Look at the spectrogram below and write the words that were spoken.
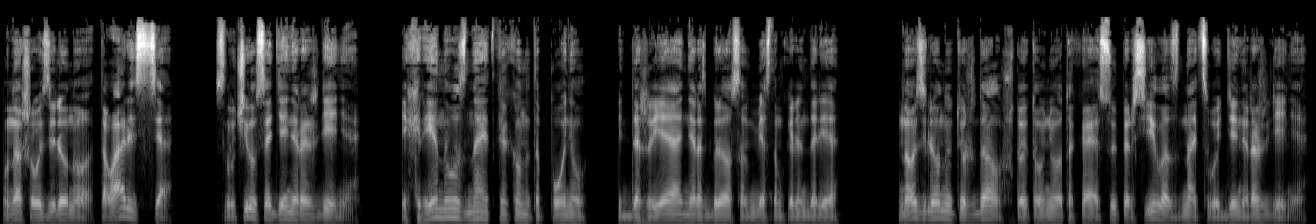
У нашего зеленого товарища случился день рождения. И хрен его знает, как он это понял, ведь даже я не разбирался в местном календаре. Но Зеленый утверждал, что это у него такая суперсила знать свой день рождения.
